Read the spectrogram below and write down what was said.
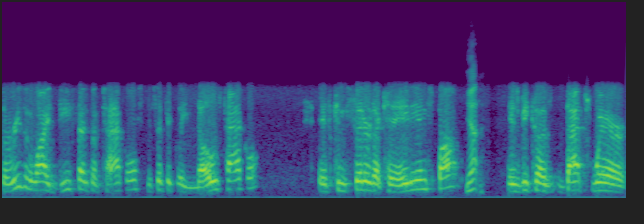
the reason why defensive tackle, specifically nose tackle, is considered a Canadian spot Yeah, is because that's where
